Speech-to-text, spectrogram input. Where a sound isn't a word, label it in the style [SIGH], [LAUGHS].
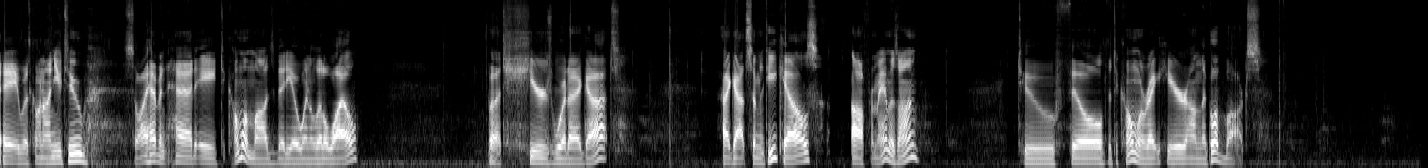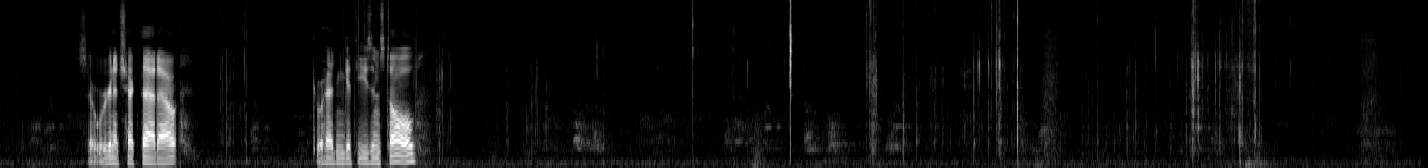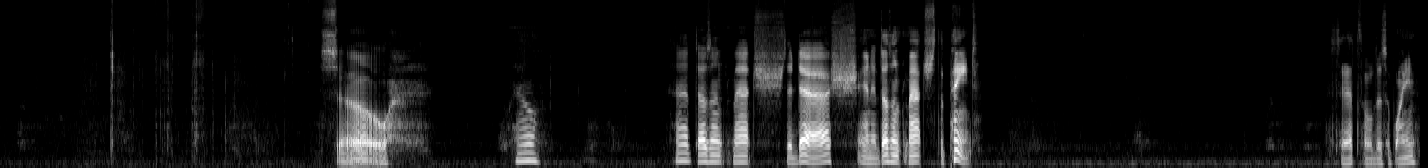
Hey, what's going on YouTube? So I haven't had a Tacoma mods video in a little while. But here's what I got. I got some decals off from Amazon to fill the Tacoma right here on the glove box. So we're gonna check that out. Go ahead and get these installed. So, well, that doesn't match the dash and it doesn't match the paint. That's a little disappointing.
